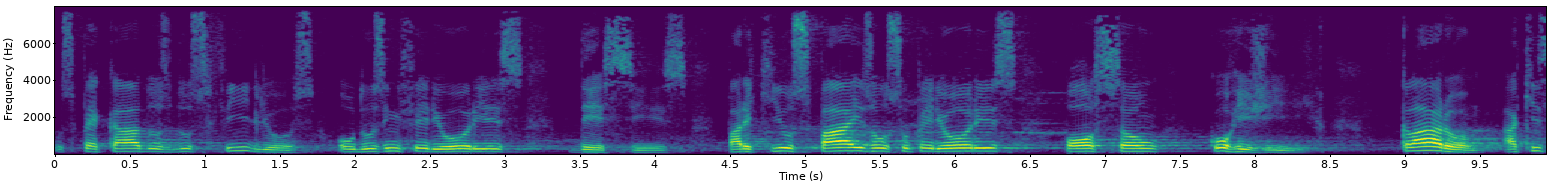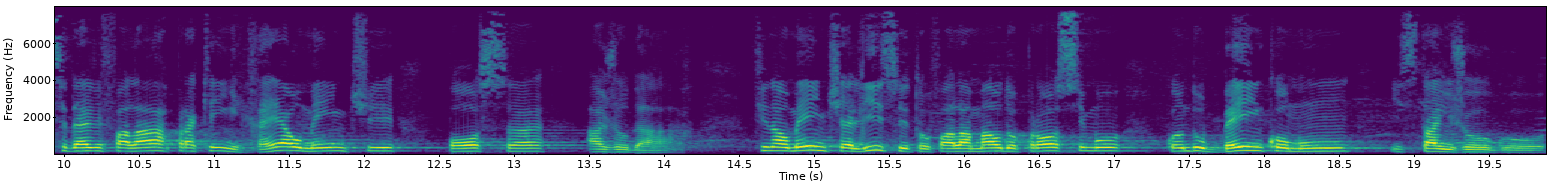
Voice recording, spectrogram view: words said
os pecados dos filhos ou dos inferiores desses, para que os pais ou superiores possam corrigir. Claro, aqui se deve falar para quem realmente possa ajudar. Finalmente, é lícito falar mal do próximo quando o bem comum está em jogo.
